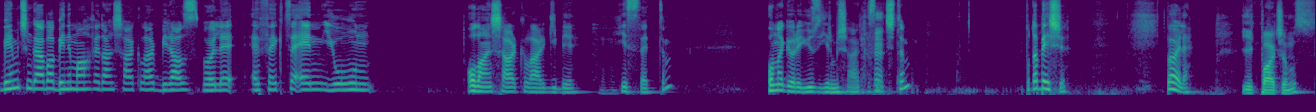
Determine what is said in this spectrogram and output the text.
benim için galiba beni mahveden şarkılar biraz böyle efekte en yoğun olan şarkılar gibi hissettim. Ona göre 120 şarkı seçtim. Bu da beşi. Böyle. İlk parçamız.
